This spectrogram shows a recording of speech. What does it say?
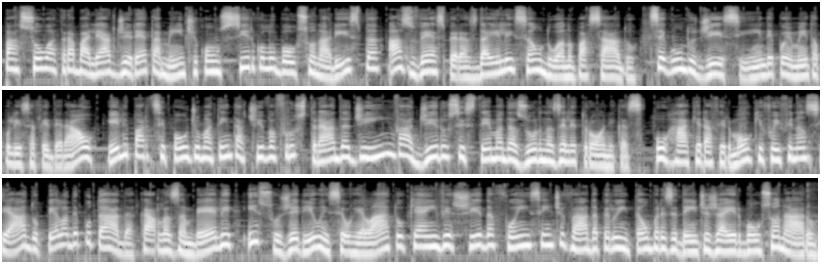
passou a trabalhar diretamente com o círculo bolsonarista às vésperas da eleição do ano passado. Segundo disse em depoimento à Polícia Federal, ele participou de uma tentativa frustrada de invadir o sistema das urnas eletrônicas. O hacker afirmou que foi financiado pela deputada Carla Zambelli e sugeriu em seu relato que a investida foi incentivada pelo então presidente Jair Bolsonaro.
